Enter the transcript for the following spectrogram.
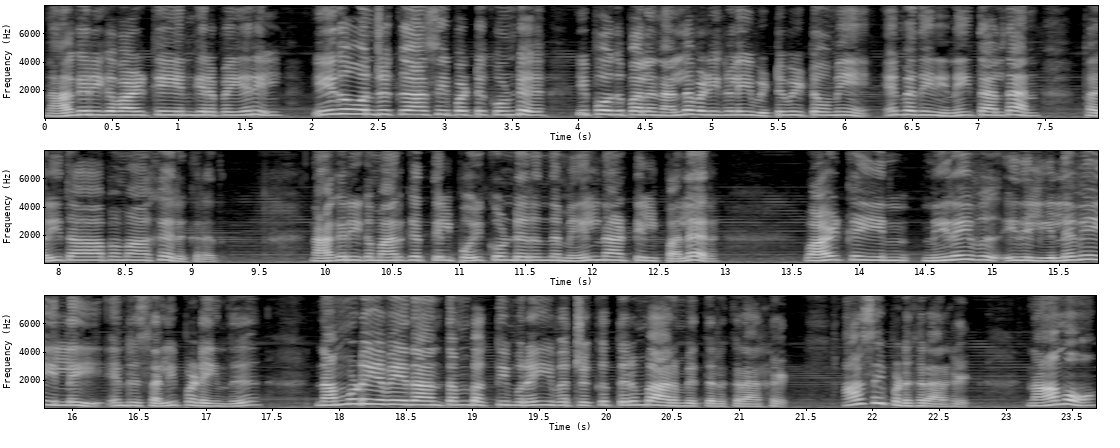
நாகரிக வாழ்க்கை என்கிற பெயரில் ஏதோ ஒன்றுக்கு ஆசைப்பட்டு கொண்டு இப்போது பல நல்ல வழிகளை விட்டுவிட்டோமே என்பதை நினைத்தால்தான் பரிதாபமாக இருக்கிறது. நாகரிக மார்க்கத்தில் போய்க்கொண்டிருந்த மேல்நாட்டில் பலர் வாழ்க்கையின் நிறைவு இதில் இல்லவே இல்லை என்று சலிப்படைந்து நம்முடைய வேதாந்தம் பக்தி முறை இவற்றுக்கு திரும்ப ஆரம்பித்திருக்கிறார்கள். ஆசைப்படுகிறார்கள். நாமோ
